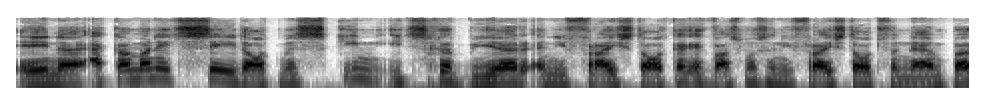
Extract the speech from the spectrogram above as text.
En uh, ek kan maar net sê dat miskien iets gebeur in die Vrystaat. Kyk, ek was mos in die Vrystaat vir Nampo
